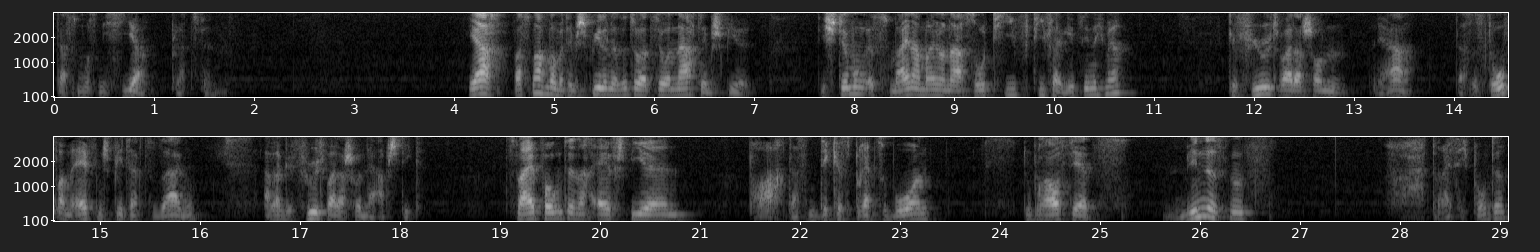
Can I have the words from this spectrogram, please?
Das muss nicht hier Platz finden. Ja, was machen wir mit dem Spiel und der Situation nach dem Spiel? Die Stimmung ist meiner Meinung nach so tief, tiefer geht sie nicht mehr. Gefühlt war da schon, ja, das ist doof am 11. Spieltag zu sagen, aber gefühlt war da schon der Abstieg. Zwei Punkte nach elf Spielen, boah, das ist ein dickes Brett zu bohren. Du brauchst jetzt mindestens 30 Punkte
